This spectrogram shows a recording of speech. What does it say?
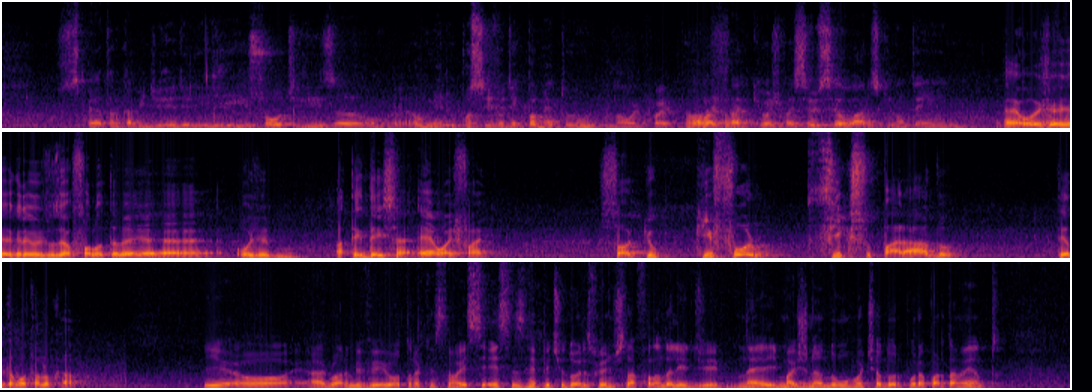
Espeta no cabinho de rede ali e só utiliza o, é o mínimo possível de equipamento Não Wi-Fi. na Wi-Fi, que hoje vai ser os celulares que não tem... É, hoje, é, que o José falou também, é, hoje a tendência é Wi-Fi. Só que o que for fixo, parado, tenta botar no cabo. E ó, agora me veio outra questão. Esse- esses repetidores, porque a gente está falando ali de, né, imaginando um roteador por apartamento.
